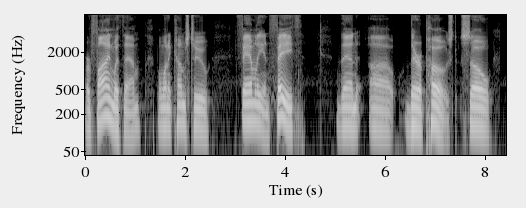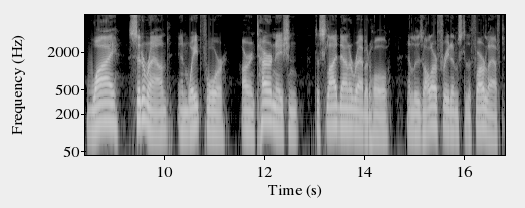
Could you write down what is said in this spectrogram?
are fine with them, but when it comes to family and faith, then uh, they're opposed. So why sit around and wait for our entire nation to slide down a rabbit hole and lose all our freedoms to the far left?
